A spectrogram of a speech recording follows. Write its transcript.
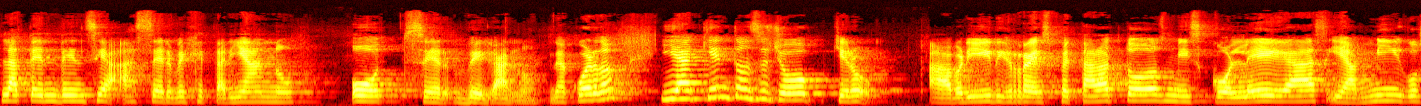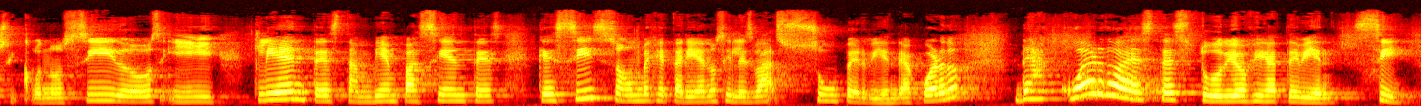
la tendencia a ser vegetariano o ser vegano, ¿de acuerdo? Y aquí entonces yo quiero abrir y respetar a todos mis colegas y amigos y conocidos y clientes, también pacientes que sí son vegetarianos y les va súper bien, ¿de acuerdo? De acuerdo a este estudio, fíjate bien, sí,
